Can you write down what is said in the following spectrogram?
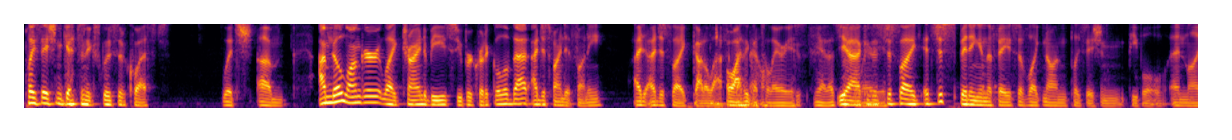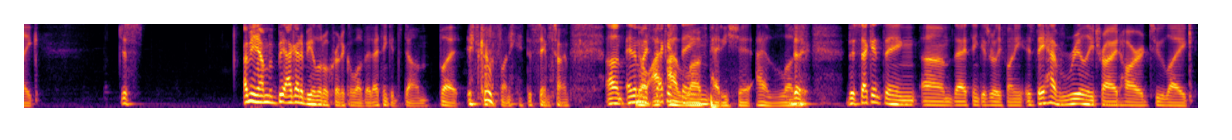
PlayStation gets an exclusive quest, which um, I'm no longer like trying to be super critical of that. I just find it funny. I, I just like gotta laugh. At oh, I think now. that's hilarious. Yeah, that's just yeah, because it's just like it's just spitting in the face of like non PlayStation people and like just. I mean, I'm a I got to be a little critical of it. I think it's dumb, but it's kind of funny at the same time. Um, and then no, my I, second I thing, love petty shit. I love the, it. the second thing um, that I think is really funny is they have really tried hard to like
